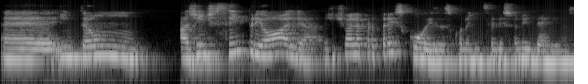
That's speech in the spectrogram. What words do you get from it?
É, então, a gente sempre olha, a gente olha para três coisas quando a gente seleciona ideias.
